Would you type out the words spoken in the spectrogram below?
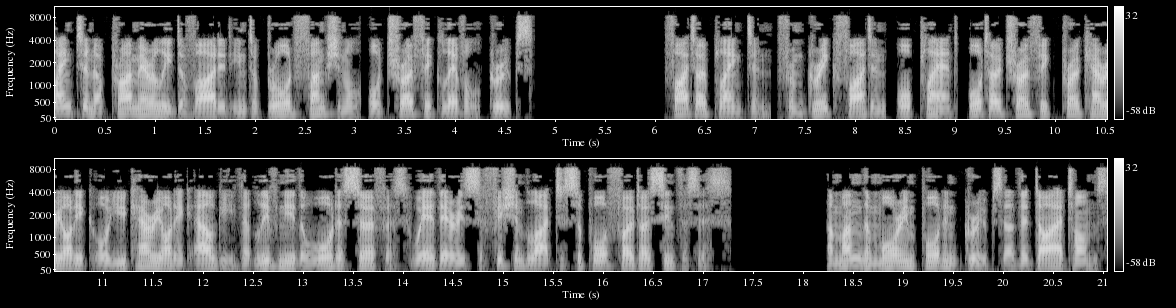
Plankton are primarily divided into broad functional or trophic level groups. Phytoplankton from Greek phyton, or plant, autotrophic prokaryotic or eukaryotic algae that live near the water surface where there is sufficient light to support photosynthesis. Among the more important groups are the diatoms,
